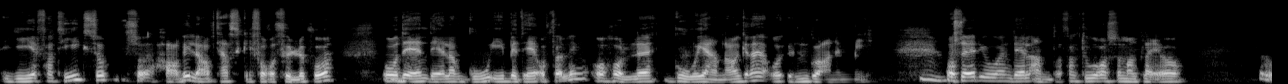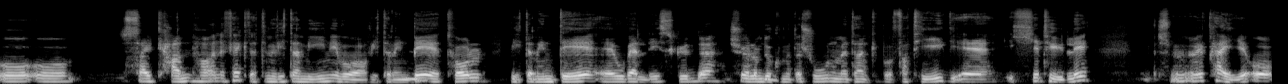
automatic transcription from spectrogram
gir fatigue, så, så, har vi lav terskel for å fylle på. Og det er en del av god IBD-oppfølging å holde gode jernlagre og unngå anemi. Mm. Og så er det jo en del andre faktorer som man pleier å, å, å si kan ha en effekt. Dette med vitaminnivåer, vitamin mm. B12, vitamin D er jo veldig i skuddet, selv om mm. dokumentasjonen med tanke på fatigue er ikke tydelig. Så vi pleier å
